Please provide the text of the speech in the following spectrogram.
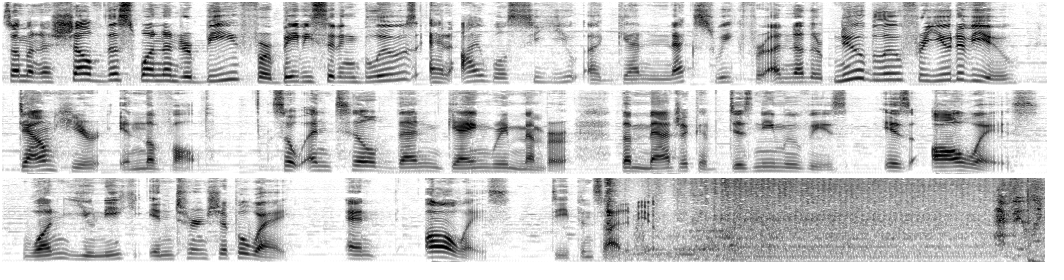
So I'm going to shelve this one under B for Babysitting Blues, and I will see you again next week for another new blue for you to view down here in the vault. So until then, gang, remember the magic of Disney movies is always one unique internship away and always deep inside of you. Everyone,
